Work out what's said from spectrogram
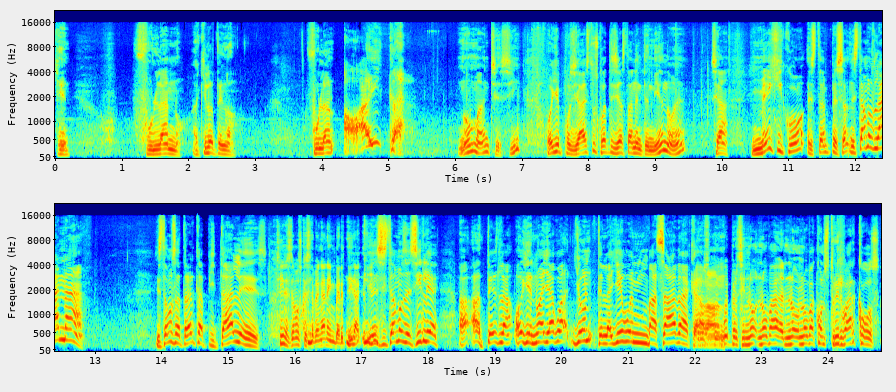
¿Quién? Fulano, aquí lo tengo. Fulano, ¡ay! ca- No manches, ¿sí? Oye, pues ya estos cuates ya están entendiendo, ¿eh? O sea, México está empezando. ¡Necesitamos lana! Necesitamos atraer capitales. Sí, necesitamos que se vengan a invertir aquí. Necesitamos decirle a, a Tesla, oye, no hay agua, yo te la llevo envasada, Pero, cabrón. güey, pero si no, no, va, no, no va a construir barcos,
